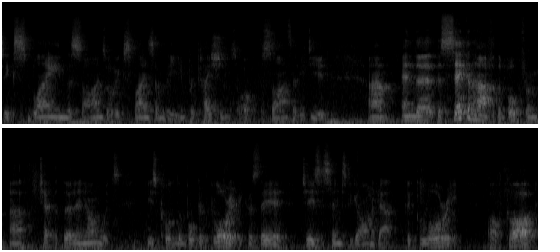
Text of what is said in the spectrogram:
to explain the signs or explain some of the implications of the signs that he did. Um, and the, the second half of the book, from uh, chapter 13 onwards, is called the Book of Glory because there Jesus seems to go on about the glory of God.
